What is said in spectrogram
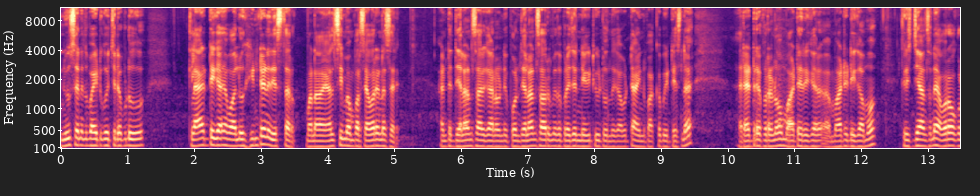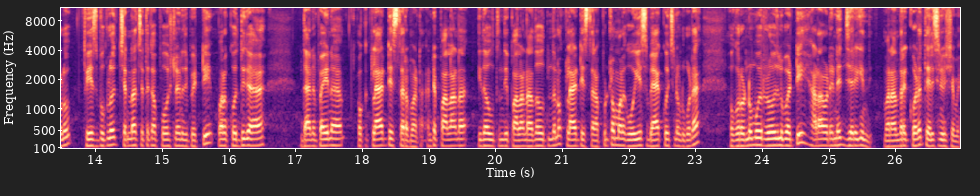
న్యూస్ అనేది బయటకు వచ్చేటప్పుడు క్లారిటీగా వాళ్ళు హింట్ అనేది ఇస్తారు. మన ఎల్సీ మెంబర్స్ ఎవరైనా సరే. అంటే దిలాన్ సార్ కానివ్వండి ఇప్పుడు దిలాన్ సార్ మీద ప్రజెంట్ నెగిటివిటీ ఉంది కాబట్టి ఆయన పక్క పెట్టేసిన రెడ్ రెఫరనో మాటెరిగా మాటెడిగామో క్రిస్ జాన్సన్ ఎవరో ఒకరు ఫేస్బుక్లో చిన్న చిత్తగా పోస్టులు అనేది పెట్టి మనకు కొద్దిగా దానిపైన ఒక క్లారిటీ ఇస్తారన్నమాట. అంటే పలానా ఇది అవుతుంది పలానా అది అవుతుందని ఒక క్లారిటీ ఇస్తారు. అప్పట్లో మనకు ఓఎస్ బ్యాక్ వచ్చినప్పుడు కూడా ఒక రెండు మూడు రోజులు బట్టి హడావడి అనేది జరిగింది. మనందరికి కూడా తెలిసిన విషయమే.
